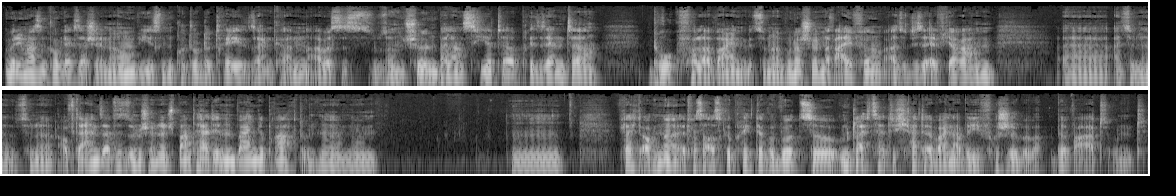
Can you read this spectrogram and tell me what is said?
über die Maßen komplexer Chenin, wie es ein Coteau de Tray sein kann, aber es ist so ein schön balancierter, präsenter, druckvoller Wein mit so einer wunderschönen Reife. Also diese elf Jahre haben äh, also eine, so eine, auf der einen Seite so eine schöne Entspanntheit in den Wein gebracht und eine, eine mh, hm, vielleicht auch eine etwas ausgeprägtere Würze und gleichzeitig hat der Wein aber die Frische bewahrt und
